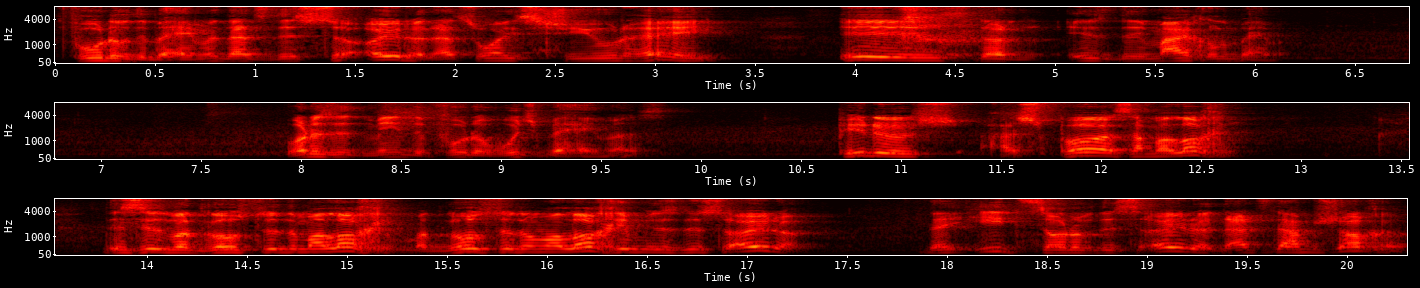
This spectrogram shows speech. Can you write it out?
food of the behemoth. That's this se'oira. That's why shiur hay is the is the Michael behemoth. What does it mean? The food of which behemoth? Pirush hashpoa samalochim. This is what goes to the malachim. What goes to the malachim is the se'oira. They eat sort of this se'oira. That's the hamshocha.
